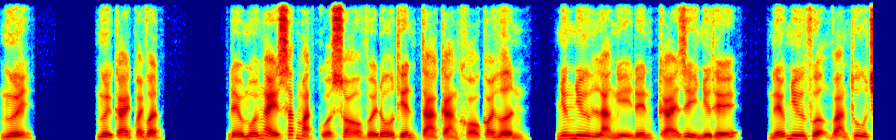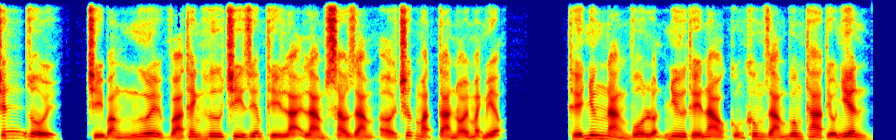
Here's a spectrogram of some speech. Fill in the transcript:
Ngươi, ngươi cái quái vật. Đều mỗi ngày sắc mặt của so với đô thiên tà càng khó coi hơn, nhưng như là nghĩ đến cái gì như thế, nếu như Phượng Vãn Thu chết rồi, chỉ bằng ngươi và thanh hư chi diễm thì lại làm sao dám ở trước mặt ta nói mạnh miệng. Thế nhưng nàng vô luận như thế nào cũng không dám buông tha tiếu nhiên,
